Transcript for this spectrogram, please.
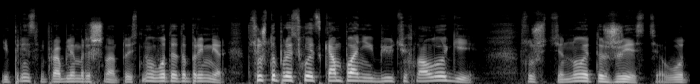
и, в принципе, проблема решена. То есть, ну, вот это пример. Все, что происходит с компанией биотехнологий, слушайте, ну, это жесть. Вот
